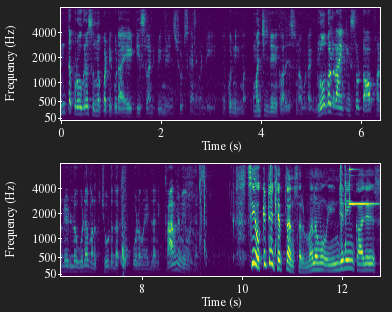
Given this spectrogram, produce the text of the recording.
ఇంత ప్రోగ్రెస్ ఉన్నప్పటికీ కూడా ఐఐటీస్ లాంటి ప్రీమియర్ ఇన్స్టిట్యూట్స్ కానివ్వండి కొన్ని మంచి ఇంజనీరింగ్ కాలేజెస్ ఉన్నా కూడా గ్లోబల్ ర్యాంకింగ్స్లో టాప్ హండ్రెడ్లో కూడా మనకు చోటు దక్కకపోవడం అనేది దానికి కారణం ఏమంటారు సార్? సి ఒకటే చెప్తాను సార్. మనము ఇంజనీరింగ్ కాలేజెస్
